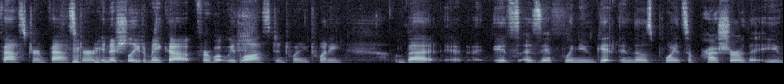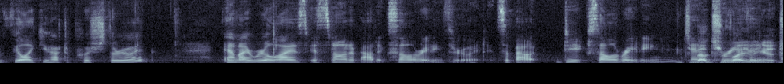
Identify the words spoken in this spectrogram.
faster and faster, initially to make up for what we'd lost in 2020. But it's as if when you get in those points of pressure that you feel like you have to push through it. And I realized it's not about accelerating through it. It's about deaccelerating. It's about surviving it.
